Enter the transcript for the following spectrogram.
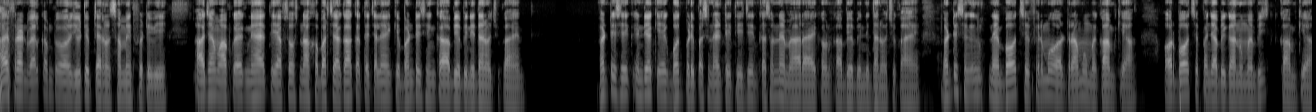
Hi friend, welcome to our YouTube channel Sameer फो टीवी। आज हम आपको एक नहायत ही अफसोसनाक खबर से आगाह करते चले हैं कि बंटी सिंह का अभी अभी निधन हो चुका है। बंटी सिंह इंडिया की एक बहुत बड़ी पर्सनैलिटी थी, जिनका सुनने में आ रहा है कि उनका अभी अभी निधन हो चुका है। बंटी सिंह ने बहुत से फ़िल्मों और ड्रामों में काम किया और बहुत से पंजाबी गानों में भी काम किया।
